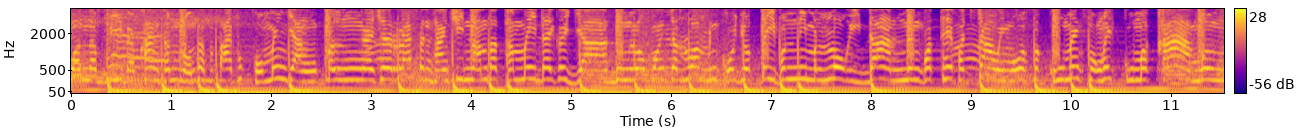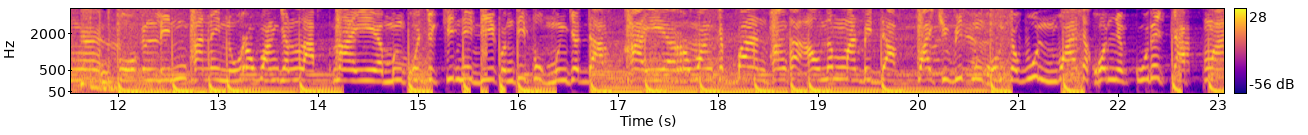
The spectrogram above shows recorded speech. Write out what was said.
ว่านบีแบบข้างถนนแต่สไตล์พวกผมไม่อยังตึงไงใช่แรปเป็นทางชี้นำถ้าทำไม่ได้ก็อย่าดึงระวังจะร่อนเป็นโคโยตี้เพราะนี่มันโลกอีกด้านหนึ่งพระเทพเจ้าแห่งโอสกูแม่งส่งให้กูมาฆ่ามึงไงกูโฟกันลิ้นพันในหนูระวังอย่าหลับในมึงควรจะคิดให้ดีก่อนที่พวกมึงจะดับใครระวังจะบ้านพังถ้าเอาน้ำมันไปดับไฟชีวิตมึงคงจะวุ่นวายถ้าคนอย่างกูได้จับไม่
